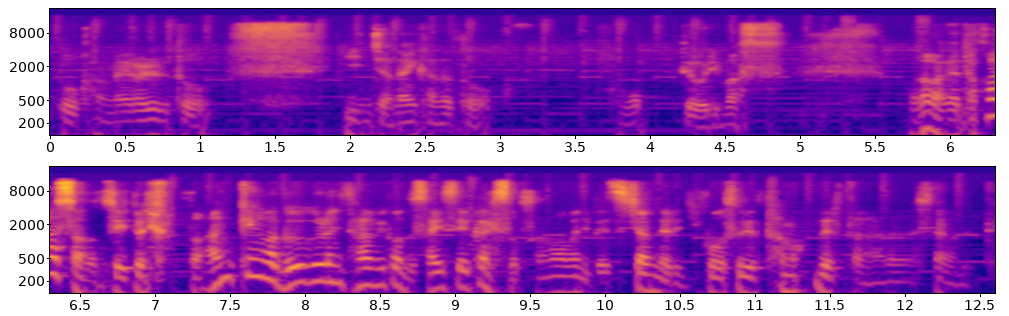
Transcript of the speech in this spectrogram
ことを考えられるといいんじゃないかなと思っております。なんかね、高橋さんのツイートによると、案件は Google に頼み込んで再生回数をそのままに別チャンネルに移行するよう頼んでると話したのでって、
